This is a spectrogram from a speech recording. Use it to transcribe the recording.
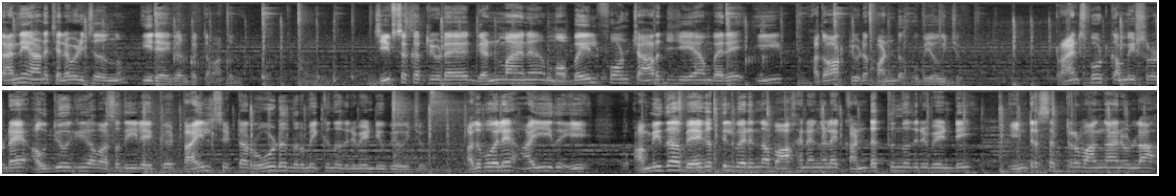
തന്നെയാണ് ചെലവഴിച്ചതെന്നും ഈ രേഖകൾ വ്യക്തമാക്കുന്നു. ചീഫ് സെക്രട്ടറിയുടെ ഗൺമാന് മൊബൈൽ ഫോൺ ചാർജ് ചെയ്യാൻ വരെ ഈ അതോറിറ്റിയുടെ ഫണ്ട് ഉപയോഗിച്ചു. ട്രാൻസ്പോർട്ട് കമ്മീഷണറുടെ ഔദ്യോഗിക വസതിയിലേക്ക് ടൈൽസ് ഇട്ട റോഡ് നിർമ്മിക്കുന്നതിന് വേണ്ടി ഉപയോഗിച്ചു. അതുപോലെ ഇത് ഈ അമിത വേഗത്തിൽ വരുന്ന വാഹനങ്ങളെ കണ്ടെത്തുന്നതിന് വേണ്ടി ഇന്റർസെപ്റ്റർ വാങ്ങാനുള്ള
